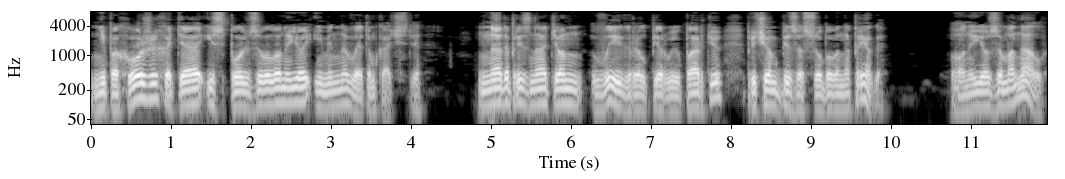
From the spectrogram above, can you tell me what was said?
не похоже, хотя использовал он ее именно в этом качестве. Надо признать, он выиграл первую партию, причем без особого напряга. Он ее заманал.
